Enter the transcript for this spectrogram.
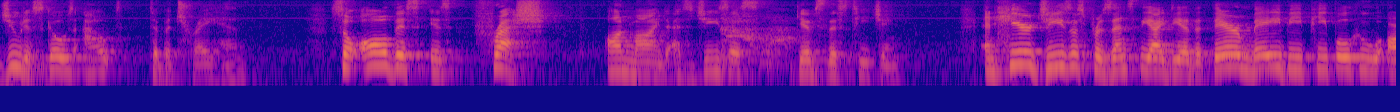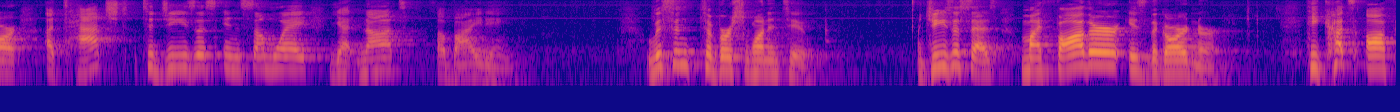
Judas, goes out to betray him. So all this is fresh on mind as Jesus gives this teaching. And here Jesus presents the idea that there may be people who are attached to Jesus in some way, yet not abiding. Listen to verse 1 and 2. Jesus says, My Father is the gardener. He cuts off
